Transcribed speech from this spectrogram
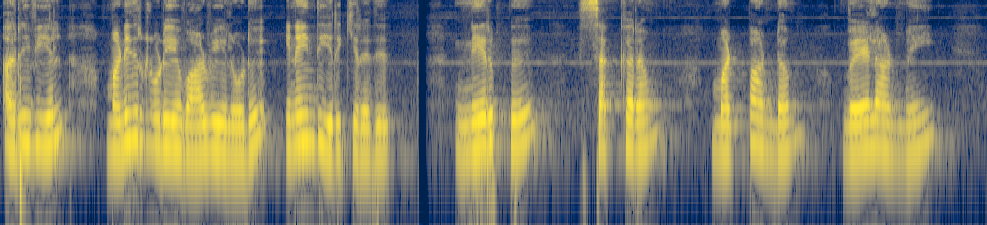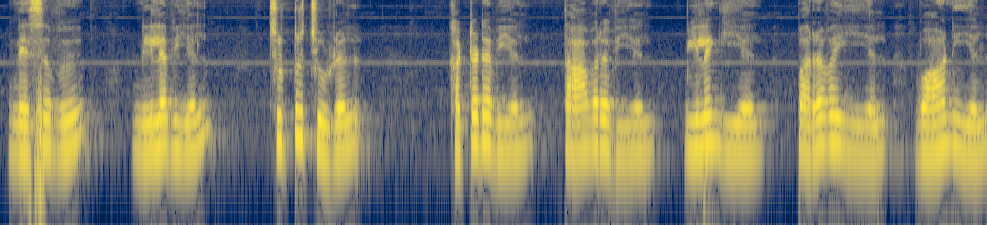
அறிவியல் மனிதர்களுடைய வாழ்வியலோடு இணைந்து இருக்கிறது. நெருப்பு சக்கரம் மட்பாண்டம் வேளாண்மை நெசவு நிலவியல் சுற்றுச்சூழல் கட்டடவியல் தாவரவியல் விலங்கியல் பறவையியல் வானியல்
